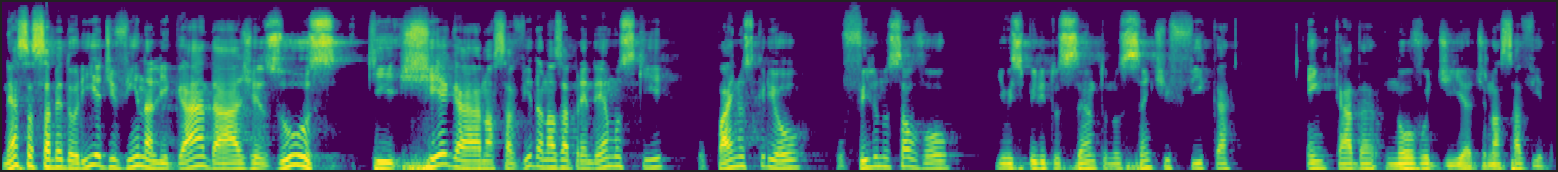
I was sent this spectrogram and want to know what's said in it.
Nessa sabedoria divina ligada a Jesus, que chega à nossa vida, nós aprendemos que o Pai nos criou, o Filho nos salvou e o Espírito Santo nos santifica em cada novo dia de nossa vida,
